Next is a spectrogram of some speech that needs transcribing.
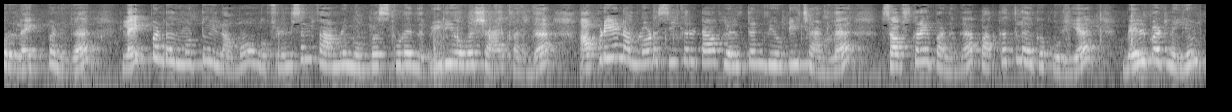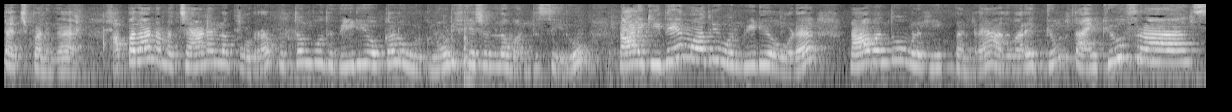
ஒரு லைக் பண்ணுங்கள் லைக் பண்ணுறது மட்டும் இல்லாமல் உங்கள் ஃப்ரெண்ட்ஸ் அண்ட் ஃபேமிலி மெம்பர்ஸ் கூட இந்த வீடியோவை ஷேர் பண்ணுங்கள் அப்படியே நம்மளோட secret of health and beauty சேனலை சப்ஸ்கிரைப் பண்ணுங்கள் பக்கத்தில் இருக்கக்கூடிய பெல் பட்டனையும் டச் பண்ணுங்கள் அப்போ தான் நம்ம சேனலில் போடுற புத்தம்புது வீடியோக்கள் உங்களுக்கு நோட்டிஃபிகேஷனில் வந்து சேரும். நாளைக்கு இதே மாதிரி ஒரு வீடியோவோட நான் வந்து உங்களுக்கு மீட் பண்ணுறேன் அது வரைக்கும் தேங்க்யூ ஃப்ரெண்ட்ஸ்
